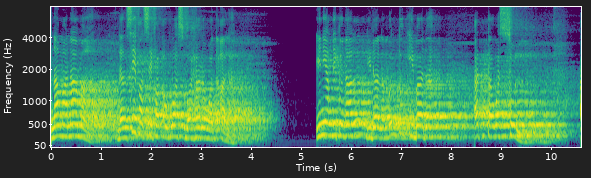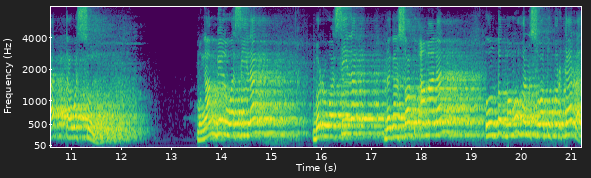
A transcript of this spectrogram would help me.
nama-nama dan sifat-sifat Allah Subhanahu wa taala. Ini yang dikenal di dalam bentuk ibadah at-tawassul. At-tawassul. Mengambil wasilah berwasilah dengan suatu amalan untuk memohon suatu perkara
